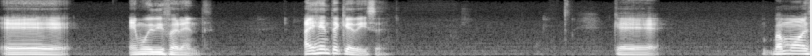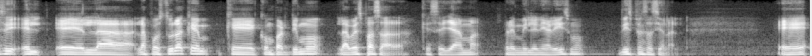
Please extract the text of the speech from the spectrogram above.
eh, es muy diferente. Hay gente que dice que, vamos a decir, la, postura que, compartimos la vez pasada, que se llama premilenialismo dispensacional, es,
